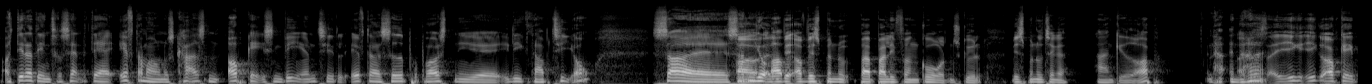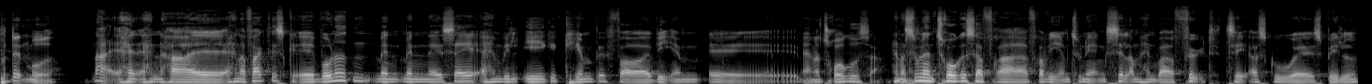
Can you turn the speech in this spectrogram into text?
og det, der er det interessante, det er, at efter Magnus Carlsen opgav sin VM-titel, efter at have siddet på posten i, øh, i lige knap 10 år, så, øh, så er Og, den jo op. og hvis man nu, bare, bare lige for en god ordens skyld, hvis man nu tænker, har han givet op? Nej, nej, altså, ikke, ikke opgav på den måde. Nej han, han, har, øh, han har faktisk øh, vundet den, men, men øh, sagde, at han vil ikke kæmpe for øh, VM. Øh, Han har trukket sig. han har simpelthen trukket sig fra, fra VM-turneringen, selvom han var født til at skulle øh, spille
